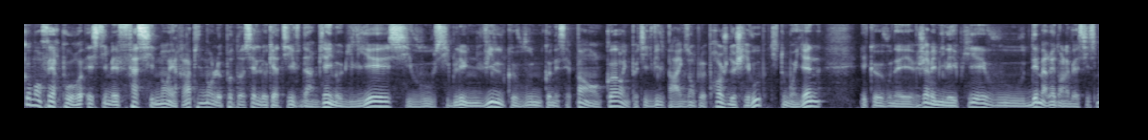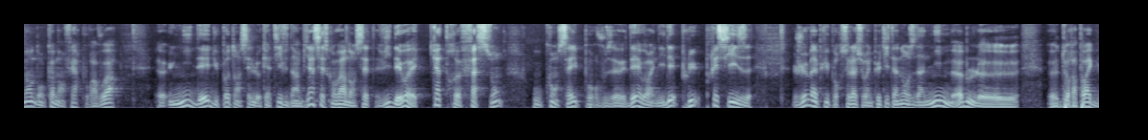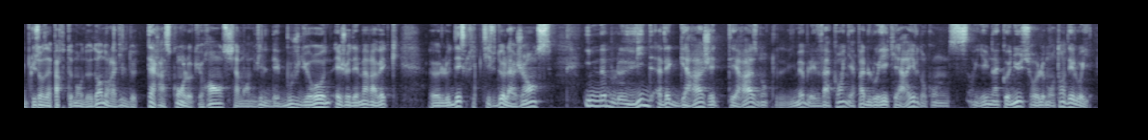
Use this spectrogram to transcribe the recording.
Comment faire pour estimer facilement et rapidement le potentiel locatif d'un bien immobilier si vous ciblez une ville que vous ne connaissez pas encore, une petite ville par exemple proche de chez vous, petite ou moyenne, et que vous n'avez jamais mis les pieds, vous démarrez dans l'investissement, donc comment faire pour avoir une idée du potentiel locatif d'un bien C'est ce qu'on va voir dans cette vidéo avec quatre façons ou conseils pour vous aider à avoir une idée plus précise. Je m'appuie pour cela sur une petite annonce d'un immeuble euh, euh, de rapport avec plusieurs appartements dedans, dans la ville de Tarascon en l'occurrence, charmante ville des Bouches-du-Rhône, et je démarre avec euh, le descriptif de l'agence. Immeuble vide avec garage et terrasse, donc l'immeuble est vacant, il n'y a pas de loyer qui arrive, donc il y a une inconnue sur le montant des loyers.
